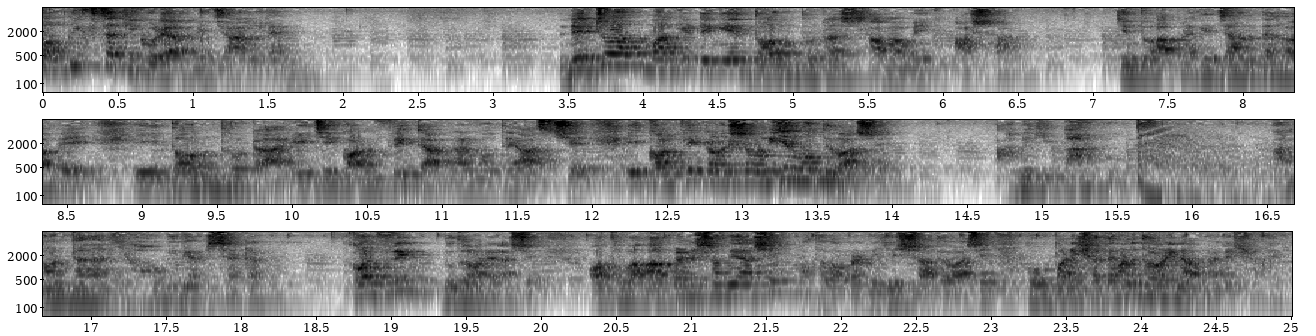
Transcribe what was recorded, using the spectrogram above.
টপিকসটা কি করে আপনি জানলেন? নেটওয়ার্ক মার্কেটিং এ দ্বন্দ্বটা স্বাভাবিক আশা। কিন্তু আপনাকে জানতে হবে, এই দ্বন্দ্বটা, এই যে কনফ্লিক্ট আপনার মধ্যে আসছে, এই কনফ্লিক্ট অনেক সময় নিজের মধ্যেও আসে। আমি কি পারব? আমার দ্বারা কি হবে ব্যবসাটা? কনফ্লিক্ট দু ধরনের আসে। অথবা আপনাদের সঙ্গে আসে, অথবা আপনার নিজের সাথেও আসে। কোম্পানির সাথে মানে ধরে নিন আপনাদের সাথে।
